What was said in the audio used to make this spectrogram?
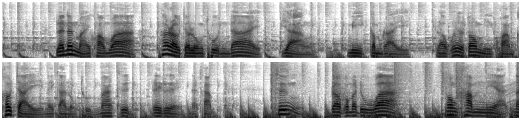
30-50%และนั่นหมายความว่า ถ้าเราจะลงทุนได้อย่างมีกำไร เราก็จะต้องมีความเข้าใจในการลงทุนมากขึ้นเรื่อยๆนะครับ ซึ่งเราก็มาดูว่าทองคำเนี่ยใน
